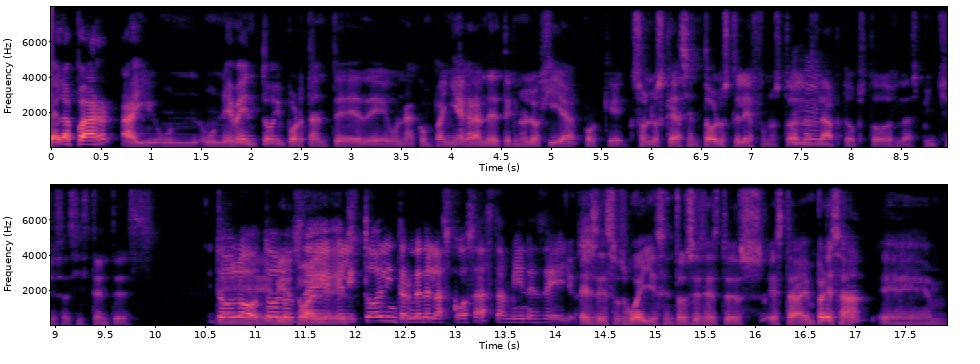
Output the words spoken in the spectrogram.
a la par hay un, un evento importante de una compañía grande de tecnología, porque son los que hacen todos los teléfonos, todas las Ujú. laptops, todos las pinches asistentes. Todo, lo, eh, todos los de- virtuales. el- todo el internet de las cosas también es de ellos. Es de esos güeyes. Entonces, esto es, esta empresa eh,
